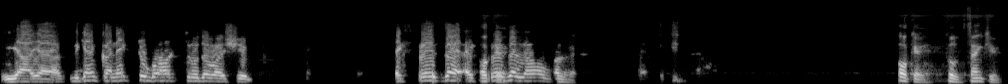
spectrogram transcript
Yeah, yeah. We can connect to God through the worship. Express the express Okay. the love. All right. Okay, cool. Thank you.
